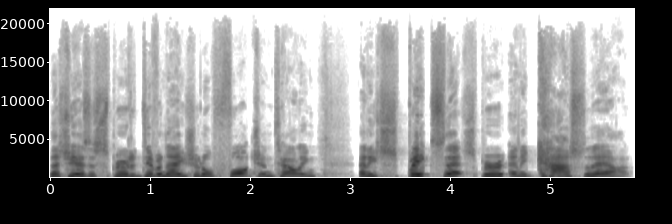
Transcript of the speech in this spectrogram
that she has a spirit of divination or fortune telling and he speaks that spirit and he casts it out.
